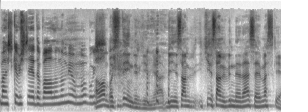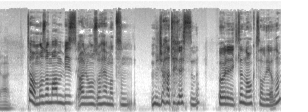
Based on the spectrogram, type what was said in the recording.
başka bir şeye de bağlanamıyor mu bu iş? Aman basite indirgeyim ya. Bir insan iki insan birbirini neden sevmez ki yani? Tamam o zaman biz Alonso Hamilton mücadelesini böylelikle noktalayalım.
